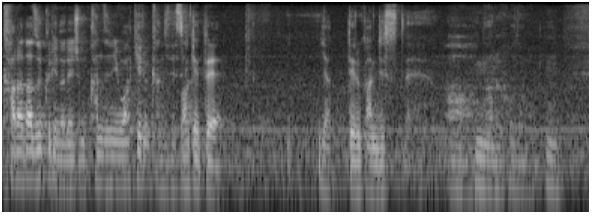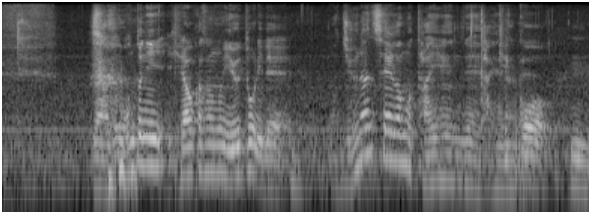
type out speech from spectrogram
う体作りの練習も完全に分ける感じですか分けてやってる感じですね。ああ、なるほど、いやでも 本当に平岡さんの言う通りで、柔軟性がもう大変でね。結構うん。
